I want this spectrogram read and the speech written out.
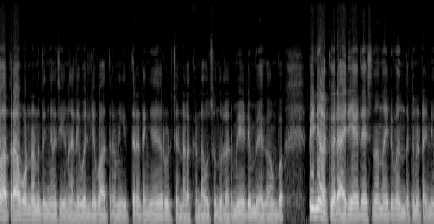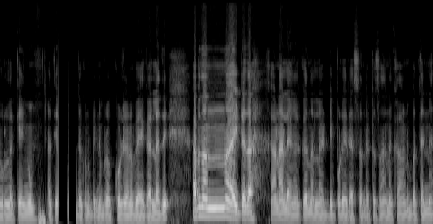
പാത്രം ആവുകൊണ്ടാണ് ഇതിങ്ങനെ ചെയ്യണത്. അല്ലെങ്കിൽ വലിയ പാത്രമാണെങ്കിൽ ഇത്ര ഇടങ്ങേറ് പിടിച്ചാണ്ട് ഇളക്കേണ്ട ആവശ്യമൊന്നുമില്ല. ഒരു മീഡിയം വേഗമാകുമ്പോൾ പിന്നെ ഇളക്കി ഒരു അരി ഏകദേശം നന്നായിട്ട് വെന്തക്കണം കേട്ടോ ഇനി ഉരുളക്കിഴങ്ങും അത്യാവശ്യം വെന്തക്കണം. പിന്നെ ബ്രോക്കോളിയാണ് വേഗം ഉള്ളത് അപ്പോൾ നന്നായിട്ട് ഇതാ കാണാമല്ലോ ഞങ്ങൾക്ക് നല്ല അടിപൊളി രസം ഇട്ട സാധനം കാണുമ്പോൾ തന്നെ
